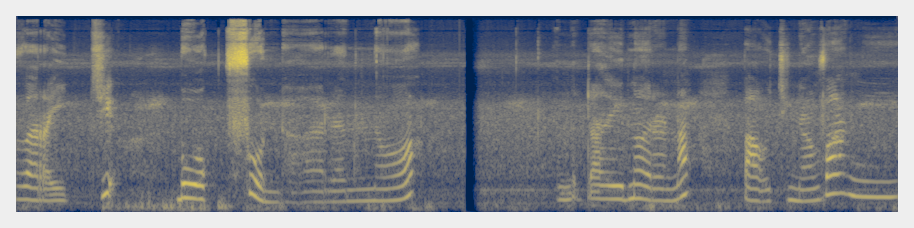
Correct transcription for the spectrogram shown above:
വെറൈറ്റി ബോക്സ് ഉണ്ടായിരുന്നു. എന്നിട്ട് അതിൽ നിന്ന് ഒരെണ്ണം പൗച്ച് ഞാൻ വാങ്ങി.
